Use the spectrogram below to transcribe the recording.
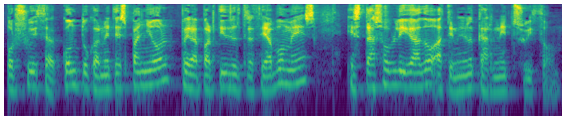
por Suiza con tu carnet español, pero a partir del treceavo mes estás obligado a tener el carnet suizo.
